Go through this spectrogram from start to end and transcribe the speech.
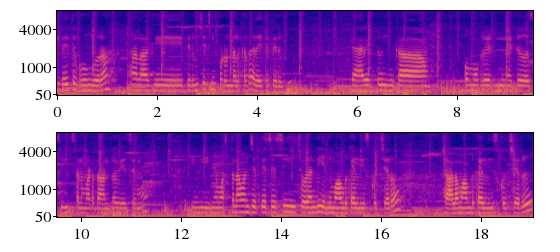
ఇదైతే గోంగూర. అలాగే పెరుగు చట్నీ కూడా ఉండాలి కదా అదైతే పెరుగు. క్యారెట్ ఇంకా పొమోగ్రేనేట్ సీడ్స్ అనమాట దాంట్లో వేసాము. ఇవి మేము వస్తున్నామని చెప్పేసేసి చూడండి ఎన్ని మామిడికాయలు తీసుకొచ్చారో. చాలా మామిడికాయలు తీసుకొచ్చారు.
